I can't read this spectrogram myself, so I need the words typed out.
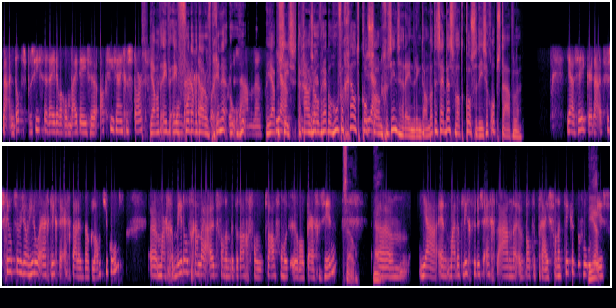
Nou, en dat is precies de reden waarom wij deze actie zijn gestart. Ja, want even, even voordat we daar daarover beginnen. hoe- ja, precies. Daar gaan we zo over hebben. Hoeveel geld kost Ja. zo'n gezinshereniging dan? Want er zijn best wel wat kosten die zich opstapelen. Ja, zeker. Nou, het verschilt sowieso heel erg. Ligt er echt aan uit welk land je komt. Uh, maar gemiddeld gaan wij uit van een bedrag van 1200 euro per gezin. Zo. Ja. Um, ja, en, maar dat ligt er dus echt aan eh, wat de prijs van een ticket bijvoorbeeld Ja. is.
